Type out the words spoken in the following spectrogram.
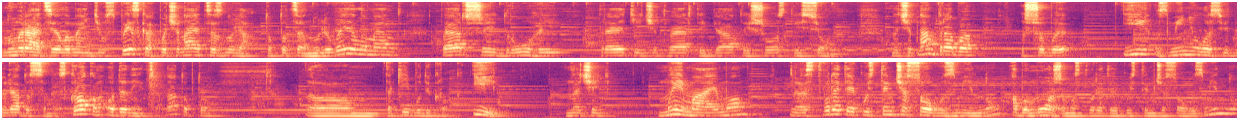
нумерація елементів у списках починається з нуля. Тобто це нульовий елемент, перший, другий, третій, четвертий, п'ятий, шостий, сьомий. Значить, нам треба, щоб і змінювалось від нуля до 7. З кроком одиниця. Да? Тобто ем, такий буде крок. І, значить, ми маємо створити якусь тимчасову змінну, або можемо створити якусь тимчасову змінну,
